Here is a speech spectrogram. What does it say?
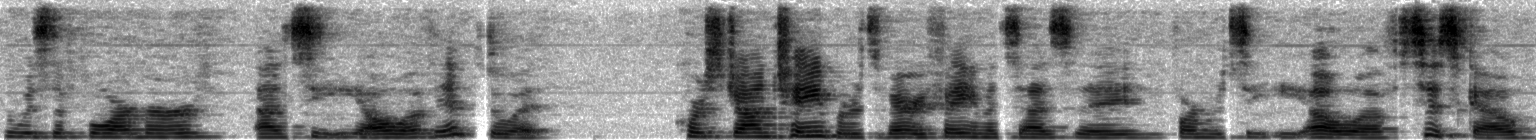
who was the former uh, CEO of Intuit. Of course, John Chambers, very famous as the former CEO of Cisco,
